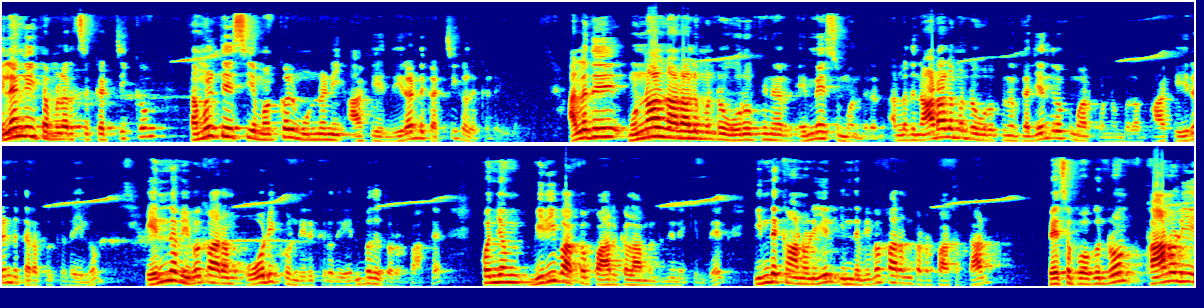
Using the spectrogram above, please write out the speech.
இலங்கை தமிழரசு கட்சிக்கும் தமிழ் தேசிய மக்கள் முன்னணி ஆகிய இந்த இரண்டு கட்சிகளுக்கிடையிலும் அல்லது முன்னாள் நாடாளுமன்ற உறுப்பினர் எம் ஏ சுமந்திரன் அல்லது நாடாளுமன்ற உறுப்பினர் கஜேந்திரகுமார் பொன்னம்பலம் ஆகிய இரண்டு தரப்புக்கு இடையிலும் என்ன விவகாரம் ஓடிக்கொண்டிருக்கிறது என்பது தொடர்பாக கொஞ்சம் விரிவாக்க பார்க்கலாம் என்று நினைக்கின்றேன். இந்த காணொளியில் இந்த விவகாரம் தொடர்பாகத்தான் பேச போகின்றோம். காணொளியை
